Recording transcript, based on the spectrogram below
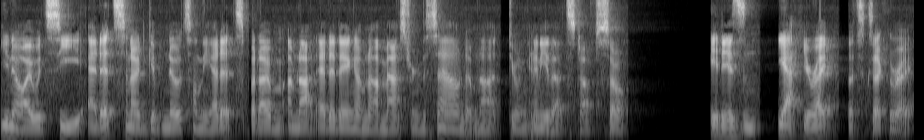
you know, I would see edits and I'd give notes on the edits, but I'm, I'm not editing. I'm not mastering the sound. I'm not doing any of that stuff. So it isn't, yeah, you're right. That's exactly right.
